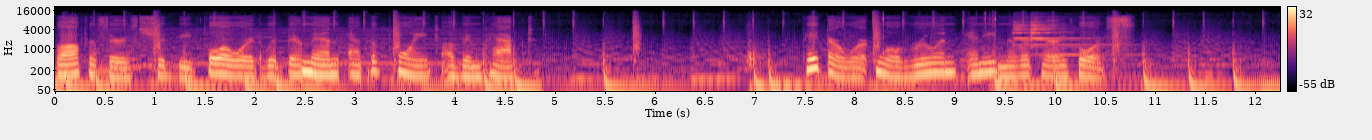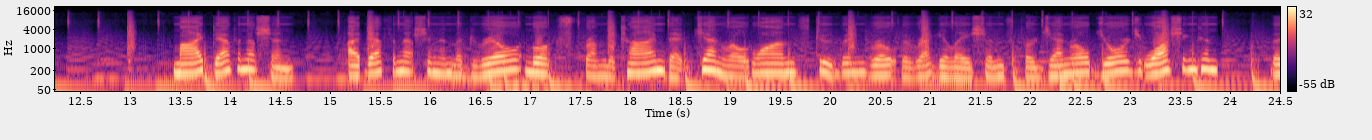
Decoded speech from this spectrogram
Officers should be forward with their men at the point of impact. Paperwork will ruin any military force. My definition a definition in the drill books from the time that General von Steuben wrote the regulations for General George Washington. The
